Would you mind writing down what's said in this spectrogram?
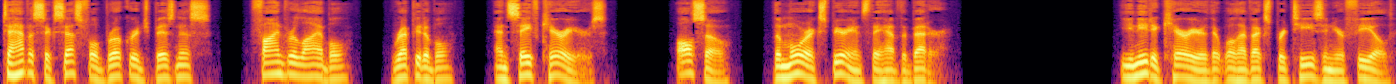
To have a successful brokerage business, find reliable, reputable, and safe carriers. Also, the more experience they have, the better. You need a carrier that will have expertise in your field.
